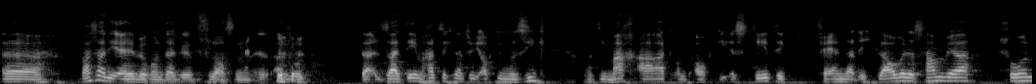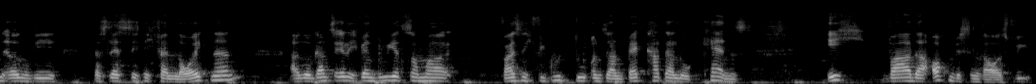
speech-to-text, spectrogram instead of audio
äh, Wasser die Elbe runtergeflossen. Also da, seitdem hat sich natürlich auch die Musik und die Machart und auch die Ästhetik verändert. Ich glaube, das haben wir schon irgendwie, das lässt sich nicht verleugnen. Also ganz ehrlich, wenn du jetzt nochmal, ich weiß nicht, wie gut du unseren Backkatalog kennst, ich war da auch ein bisschen raus. Wie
